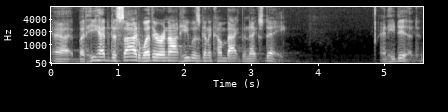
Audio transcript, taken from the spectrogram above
Uh, but he had to decide whether or not he was going to come back the next day. And he did.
